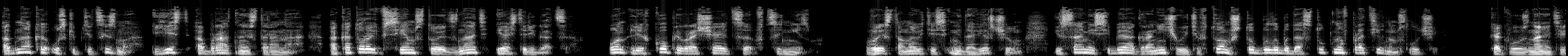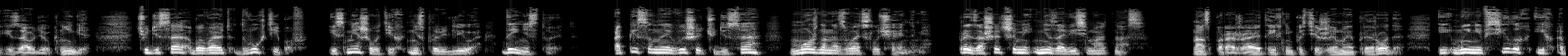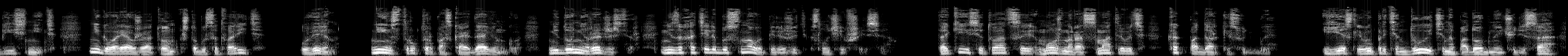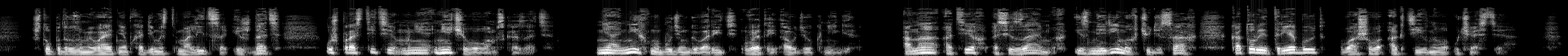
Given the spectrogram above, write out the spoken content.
Однако у скептицизма есть обратная сторона, о которой всем стоит знать и остерегаться он легко превращается в цинизм. Вы становитесь недоверчивым и сами себя ограничиваете в том, что было бы доступно в противном случае. Как вы узнаете из аудиокниги, чудеса бывают двух типов, и смешивать их несправедливо, да и не стоит. Описанные выше чудеса можно назвать случайными, произошедшими независимо от нас. Нас поражает их непостижимая природа, и мы не в силах их объяснить, не говоря уже о том, чтобы сотворить. Уверен, ни инструктор по скайдайвингу, ни Донни Реджистер не захотели бы снова пережить случившееся. Такие ситуации можно рассматривать как подарки судьбы. И если вы претендуете на подобные чудеса, что подразумевает необходимость молиться и ждать, уж простите, мне нечего вам сказать. Не о них мы будем говорить в этой аудиокниге. Она о тех осязаемых, измеримых чудесах, которые требуют вашего активного участия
